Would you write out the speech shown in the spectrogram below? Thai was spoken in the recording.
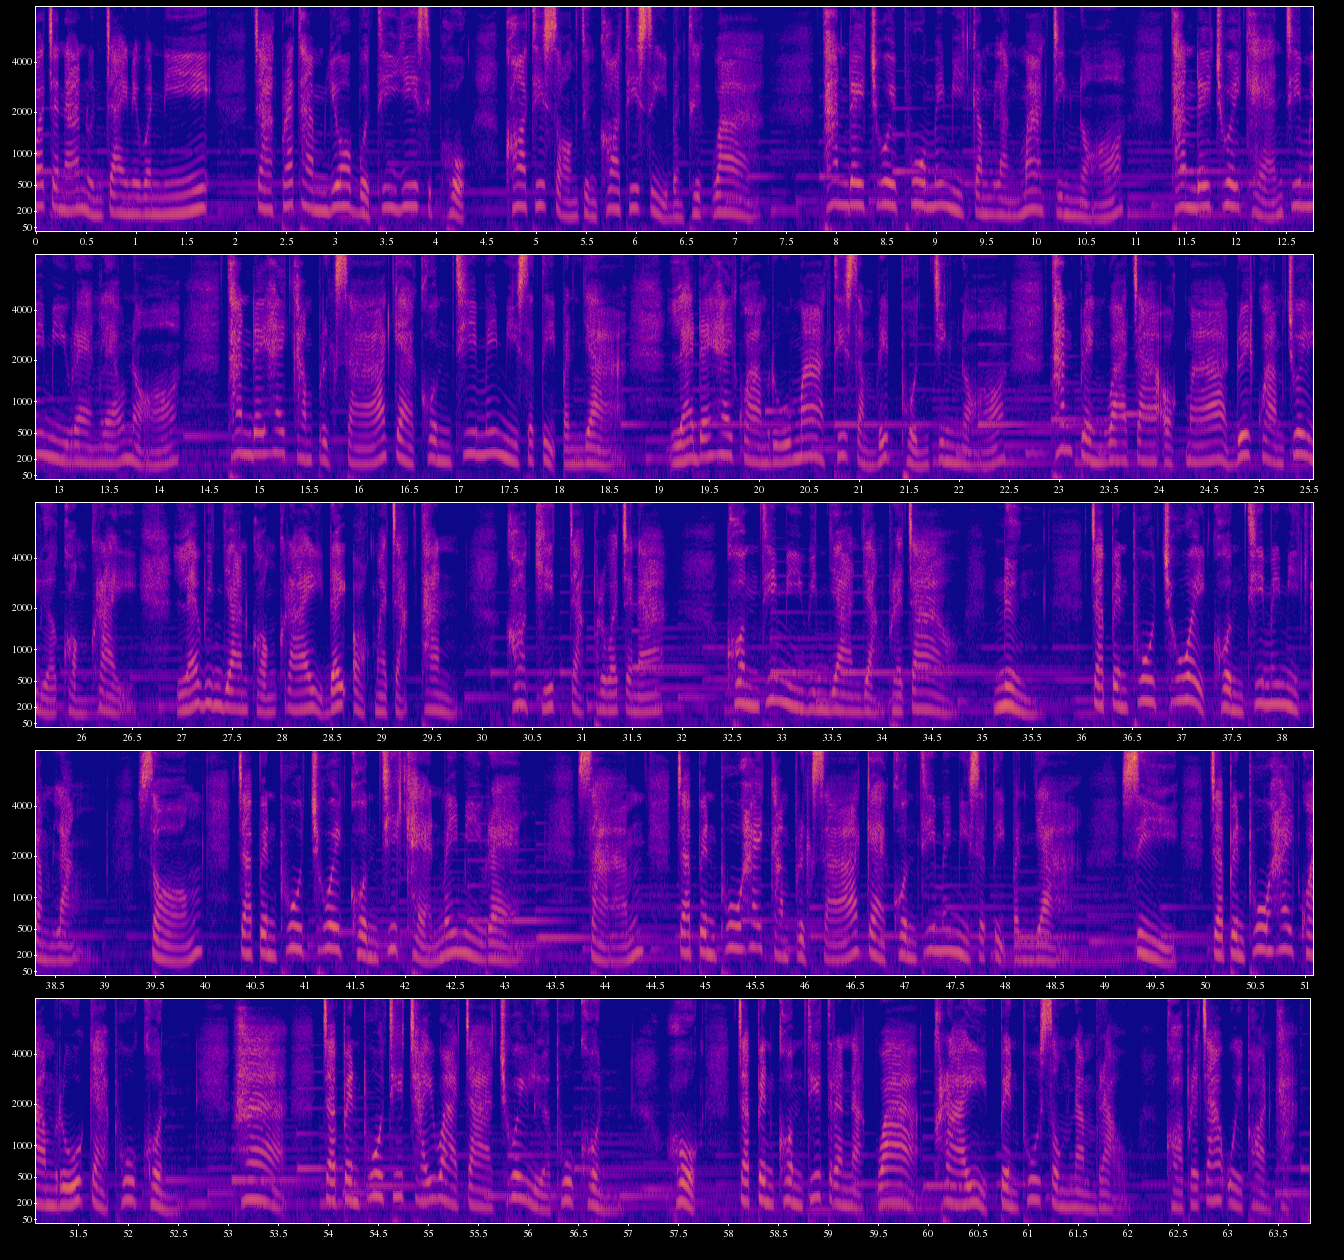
วจนะหนุนใจในวันนี้ จากพระธรรมโยบบทที่ 26 ข้อที่2ถึงข้อที่ 4 บันทึกว่า ท่านได้ช่วยผู้ไม่มีกำลังมากจริงหนอ ท่านได้ช่วยแขนที่ไม่มีแรงแล้วหนอ ท่านได้ให้คำปรึกษาแก่คนที่ไม่มีสติปัญญา และได้ให้ความรู้มากที่สำฤทธิ์ผลจริงหนอ ท่านเปล่งวาจาออกมาด้วยความช่วยเหลือของใคร และวิญญาณของใครได้ออกมาจากท่าน ข้อคิดจากพระวจนะ คนที่มีวิญญาณอย่างพระเจ้า 1. จะเป็นผู้ช่วยคนที่ไม่มีกำลัง 2. จะเป็นผู้ช่วยคนที่แขนไม่มีแรง 3. จะเป็นผู้ให้คำปรึกษาแก่คนที่ไม่มีสติปัญญา 4. จะเป็นผู้ให้ความรู้แก่ผู้คน 5. จะเป็นผู้ที่ใช้วาจาช่วยเหลือผู้คน 6. จะเป็นคนที่ตระหนักว่าใครเป็นผู้ทรงนำเรา ขอพระเจ้าอวยพรค่ะ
